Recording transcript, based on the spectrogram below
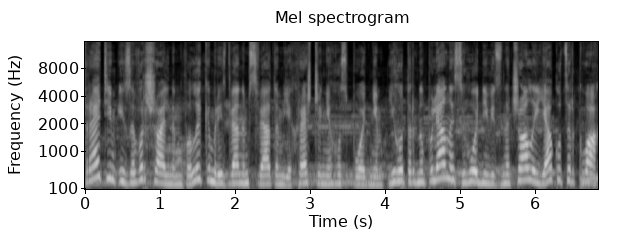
Третім і завершальним великим різдвяним святом є хрещення Господнє. Його тернополяни сьогодні відзначали як у церквах,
